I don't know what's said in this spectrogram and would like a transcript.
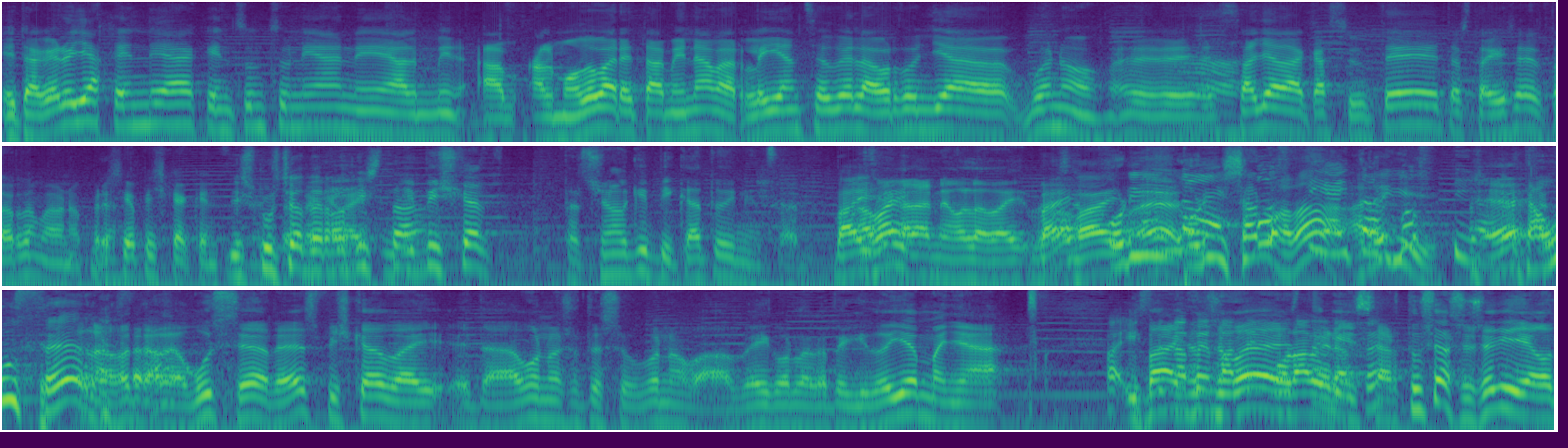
Eta gero ja jendeak entzuntzunean e, al- Almodobar eta Amenabar lehian zeudela, orduan ja, bueno, e, zaila dakazute, eta ez da gisa, eta orduan, ba, bueno, presio pixka kentzen. Diskurtso derrotista. Ni pixkat pertsonalki pikatu egin nintzen. Bai, Ah, bai. Gara neola, bai. Bai? Bai, hori bai. hori izanoa da, aregi. guztia. Eta guz zer, Eta ezta? eta gu zer, ez? Pixkat bai, eta, bueno, esatezu, bueno, ba, behi gordakotek idoien, baina... Ba, izendapen ez gora beraz, eh? Sartu zazu, zek gehiago,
